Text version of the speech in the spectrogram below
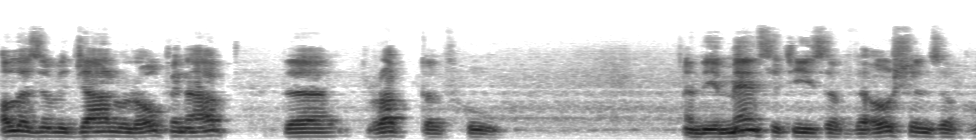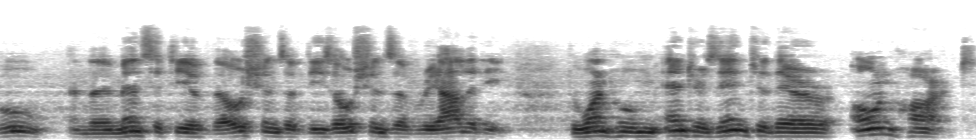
Allah will open up the Rabb of who and the immensities of the oceans of who and the immensity of the oceans of these oceans of reality. The one whom enters into their own heart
